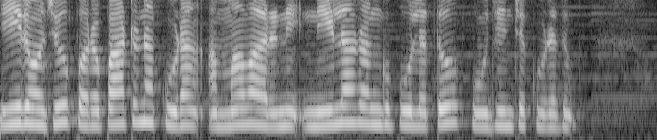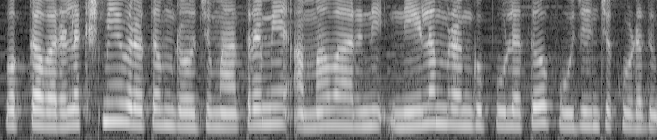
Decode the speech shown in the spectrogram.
ఈరోజు పొరపాటున కూడా అమ్మవారిని నీలం రంగు పూలతో పూజించకూడదు. ఒక్క వరలక్ష్మీ వ్రతం రోజు మాత్రమే అమ్మవారిని నీలం రంగు పూలతో పూజించకూడదు.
